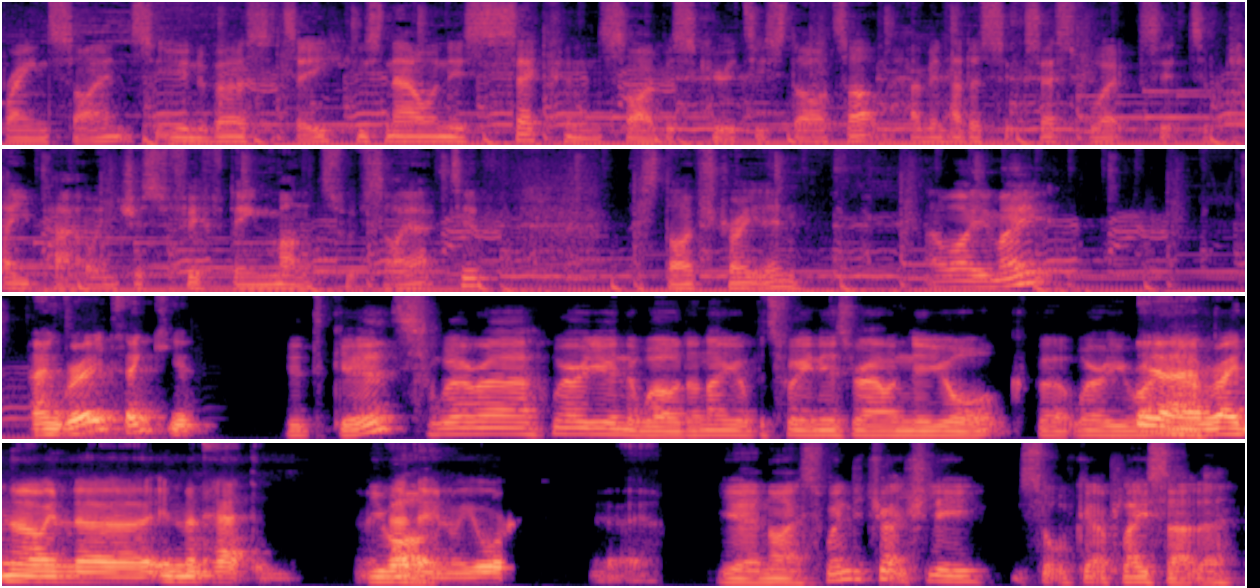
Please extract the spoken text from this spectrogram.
brain science at university. He's now in his second cybersecurity startup, having had a successful exit to PayPal in just 15 months with Cyactive. Let's dive straight in. How are you, mate? I'm great, thank you. Good, good. Where uh, where are you in the world? I know you're between Israel and New York, but where are you right yeah, now? Yeah, right now in uh, in Manhattan. You Manhattan, are? in New York. Yeah. Yeah, nice. When did you actually sort of get a place out there?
